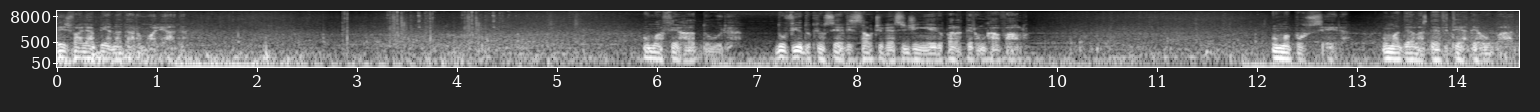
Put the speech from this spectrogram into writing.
Talvez valha a pena dar uma olhada. Uma ferradura. Duvido que um serviçal tivesse dinheiro para ter um cavalo. Uma pulseira. Uma delas deve ter derrubado.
